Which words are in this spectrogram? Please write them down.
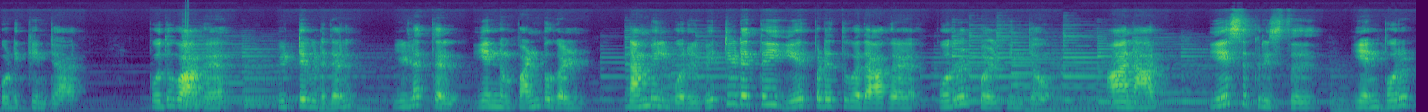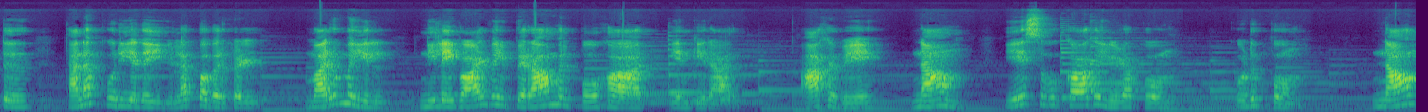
கொடுக்கின்றார். பொதுவாக விட்டுவிடுதல் இழத்தல் என்னும் பண்புகள் நம்மில் ஒரு வெற்றிடத்தை ஏற்படுத்துவதாக பொருள் கொள்கின்றோம். ஆனால் இயேசு கிறிஸ்து என் பொருட்டு தனக்குரியதை இழப்பவர்கள் மறுமையில் நிலை வாழ்வை பெறாமல் போகார் என்கிறார். ஆகவே நாம் இயேசுவுக்காக இழப்போம் கொடுப்போம். நாம்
